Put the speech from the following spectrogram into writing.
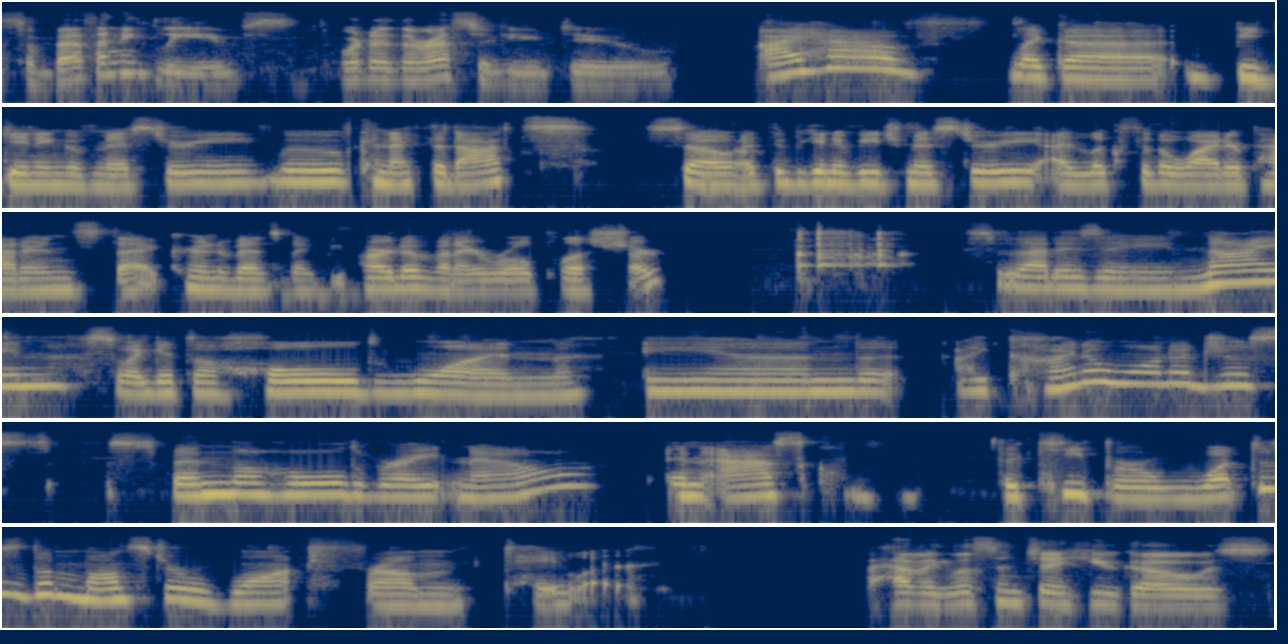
So Bethany leaves. What do the rest of you do? I have like a beginning of mystery move, connect the dots. So mm-hmm. at the beginning of each mystery, I look for the wider patterns that current events might be part of, and I roll plus sharp. So that is a nine. So I get to hold one. And I kind of want to just spend the hold right now and ask the keeper, what does the monster want from Taylor? having listened to Hugo's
